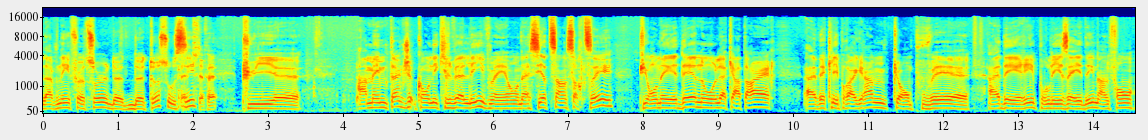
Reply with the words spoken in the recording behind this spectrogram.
l'avenir futur de, de tous aussi. Tout à fait. Puis, euh, en même temps qu'on écrivait le livre, ben, on essayait de s'en sortir. Puis, on aidait nos locataires avec les programmes qu'on pouvait euh, adhérer pour les aider. Dans le fond,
